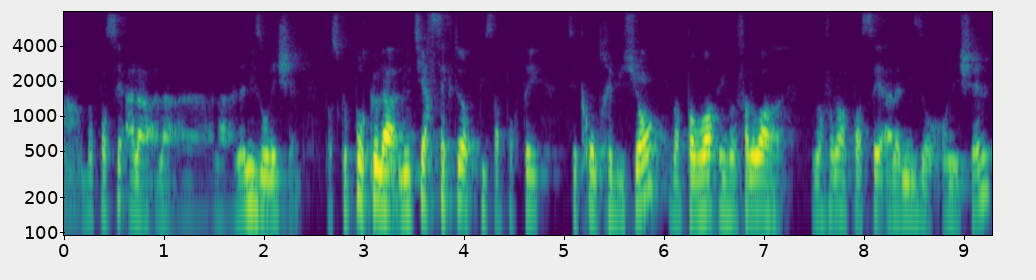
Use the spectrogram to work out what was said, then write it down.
hein, on va passer à la, mise en échelle. Parce que pour que le tiers secteur puisse apporter cette contribution, il va, falloir, passer à la mise en, échelle.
